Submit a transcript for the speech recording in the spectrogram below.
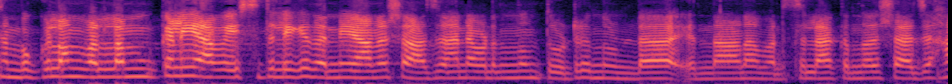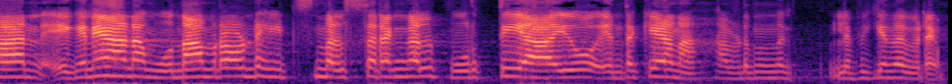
Champakulam വള്ളംകളി ആവേശത്തിലേക്ക് തന്നെയാണ് ഷാജഹാൻ അവിടെ നിന്നും തുടരുന്നുണ്ട് എന്നാണ് മനസ്സിലാക്കുന്നത്. ഷാജഹാൻ എങ്ങനെയാണ് മൂന്നാം റൗണ്ട് ഹിറ്റ്സ് മത്സരങ്ങൾ പൂർത്തിയായോ? എന്തൊക്കെയാണ് അവിടെ നിന്ന് ലഭിക്കുന്ന വിവരം?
